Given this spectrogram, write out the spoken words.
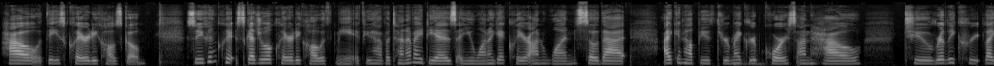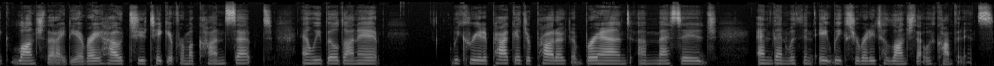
how these clarity calls go. So you can cl- schedule a clarity call with me if you have a ton of ideas and you want to get clear on one so that I can help you through my group course on how to really create like launch that idea, right? How to take it from a concept and we build on it. We create a package, a product, a brand, a message, and then within 8 weeks you're ready to launch that with confidence.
